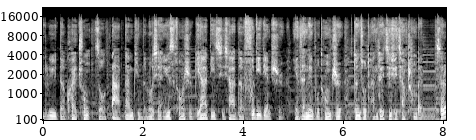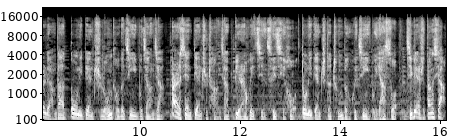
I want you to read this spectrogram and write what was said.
率的快充，走大单品的路线。与此同时，比亚迪旗下的福迪电池也在内部通知，敦促团队继续降成本。随着两大动力电池龙头的进一步降价，二线电池厂家必然会紧随其后，动力电池的成本会进一步压缩。即便是当下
